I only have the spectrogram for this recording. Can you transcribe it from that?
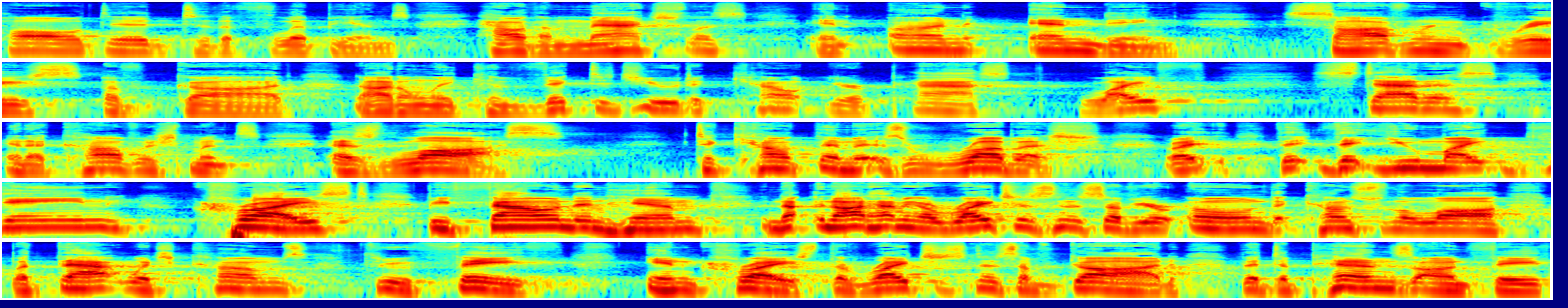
Paul did to the Philippians, how the matchless and unending sovereign grace of God not only convicted you to count your past life, status, and accomplishments as loss, to count them as rubbish, right? That, that you might gain Christ, be found in him, not, not having a righteousness of your own that comes from the law, but that which comes through faith in Christ, the righteousness of God that depends on faith,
